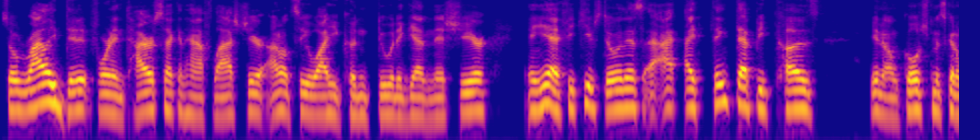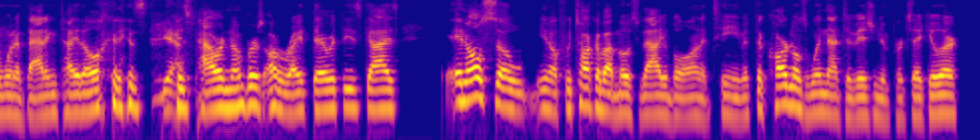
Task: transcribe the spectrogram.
So Riley did it for an entire second half last year. I don't see why he couldn't do it again this year. And yeah, if he keeps doing this, I, I think that because you know Goldschmidt's going to win a batting title, his his power numbers are right there with these guys. And also, you know, if we talk about most valuable on a team, if the Cardinals win that division in particular,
